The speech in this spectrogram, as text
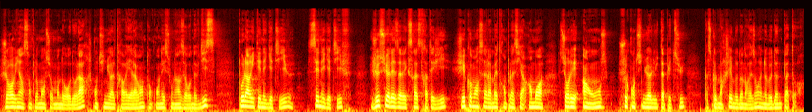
Je reviens simplement sur mon euro dollar, je continue à le travailler à la vente, donc on est sous le 1,0910 polarité négative, c'est négatif. Je suis à l'aise avec cette stratégie. J'ai commencé à la mettre en place il y a un mois sur les 1,11. Je continue à lui taper dessus parce que le marché me donne raison et ne me donne pas tort.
